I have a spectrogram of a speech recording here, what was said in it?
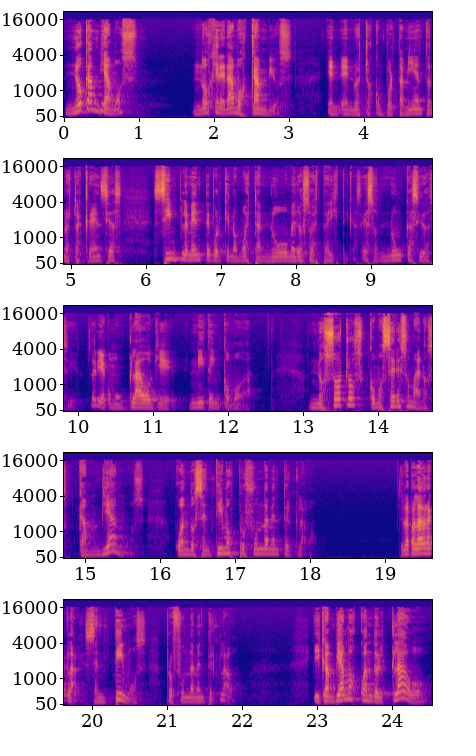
No cambiamos, no generamos cambios en, en nuestros comportamientos, en nuestras creencias, simplemente porque nos muestran números o estadísticas. Eso nunca ha sido así. Sería como un clavo que ni te incomoda. Nosotros como seres humanos cambiamos cuando sentimos profundamente el clavo. es la palabra clave, sentimos profundamente el clavo. Y cambiamos cuando el clavo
